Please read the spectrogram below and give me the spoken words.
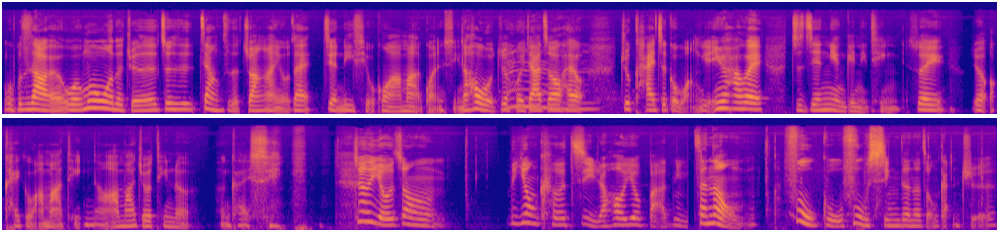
我不知道，我默默的觉得就是这样子的专案有在建立起我跟我阿妈的关系，然后我就回家之后还有就开这个网页，因为他会直接念给你听，所以就开给我阿妈听，然后阿妈就听了很开心，就是有一种。利用科技，然后又把你在那种复古复兴的那种感觉，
